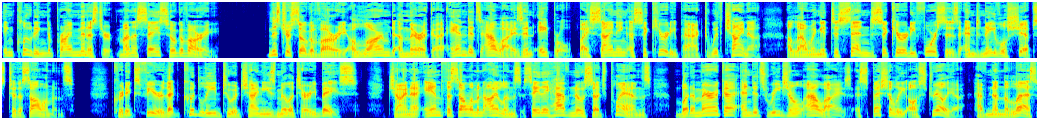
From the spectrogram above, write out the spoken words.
including the Prime Minister, Manasseh Sogavare. Mr. Sogavare alarmed America and its allies in April by signing a security pact with China, allowing it to send security forces and naval ships to the Solomons. Critics fear that could lead to a Chinese military base. China and the Solomon Islands say they have no such plans, but America and its regional allies, especially Australia, have nonetheless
